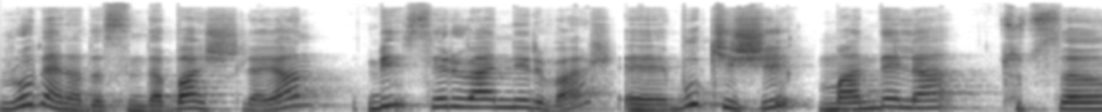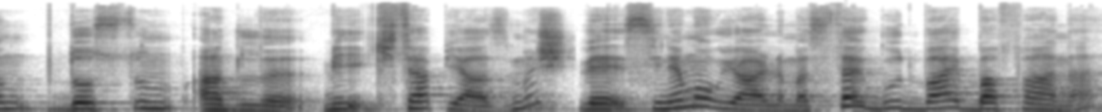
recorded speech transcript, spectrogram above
Robben adasında başlayan bir serüvenleri var. E, bu kişi Mandela Tutsağım Dostum adlı bir kitap yazmış ve sinema uyarlaması da Goodbye Bafana.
